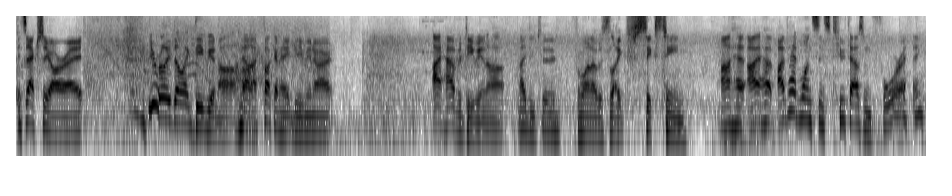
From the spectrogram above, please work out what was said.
it's actually all right. You really don't like DeviantArt, No. I fucking hate DeviantArt. I have a DeviantArt I do too. from when I was like 16. I have I have I've had one since 2004, I think.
